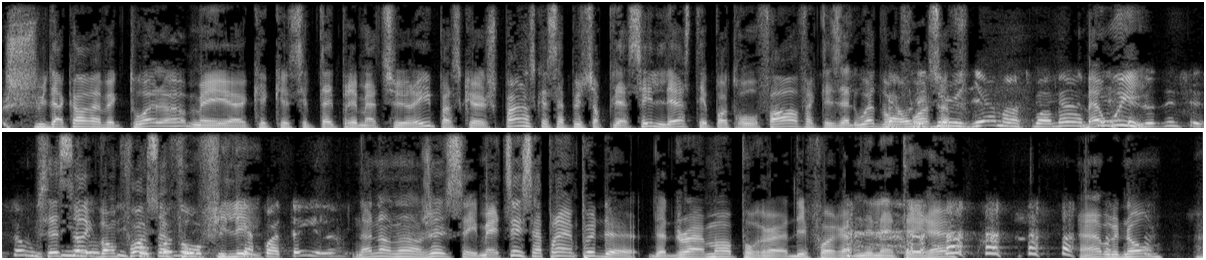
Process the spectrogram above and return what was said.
je suis d'accord avec toi là, mais euh, que, c'est peut-être prématuré parce que je pense que ça peut se replacer. L'est n'est pas trop fort, fait que les Alouettes vont ben, pouvoir se. deuxième en ce moment. Ben oui. C'est ça, ils vont pouvoir se faufiler. non, non, non, je le sais. Mais tu sais, ça prend un peu de, de drama pour euh, des fois ramener l'intérêt. hein, Bruno?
